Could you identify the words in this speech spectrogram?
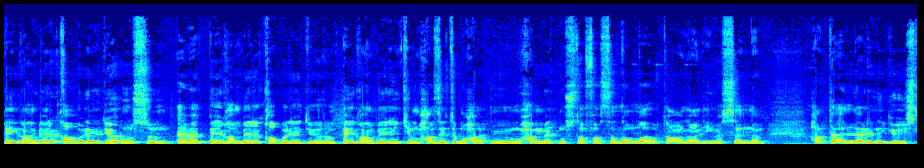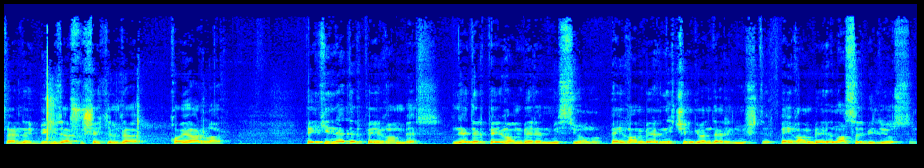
Peygamberi kabul ediyor musun? Evet peygamberi kabul ediyorum. Peygamberin kim? Hazreti Muhammed Mustafa sallallahu teala aleyhi ve sellem. Hatta ellerini göğüslerine bir güzel şu şekilde koyarlar. Peki nedir peygamber? Nedir peygamberin misyonu? Peygamber niçin gönderilmiştir? Peygamberi nasıl biliyorsun?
